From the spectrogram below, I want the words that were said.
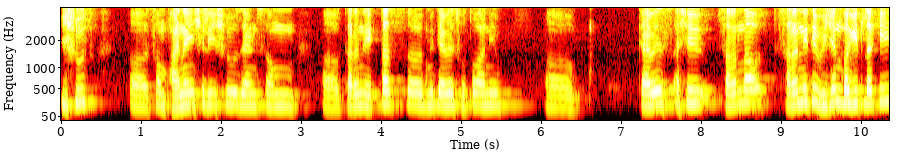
issues some financial issues and some कारण एकटाच मी त्यावेळेस होतो आणि त्यावेळेस अशी सरांना सरांनी ते व्हिजन बघितलं की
